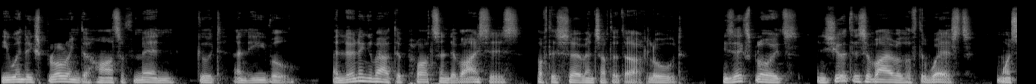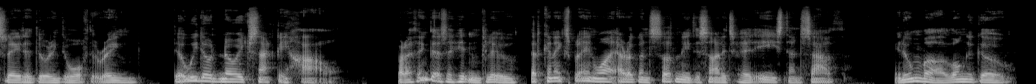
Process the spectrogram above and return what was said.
he went exploring the hearts of men, good and evil, and learning about the plots and devices of the servants of the Dark Lord. His exploits ensured the survival of the West much later during the War of the Ring, though we don't know exactly how. But I think there's a hidden clue that can explain why Aragorn suddenly decided to head east and south. In Umbar long ago,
